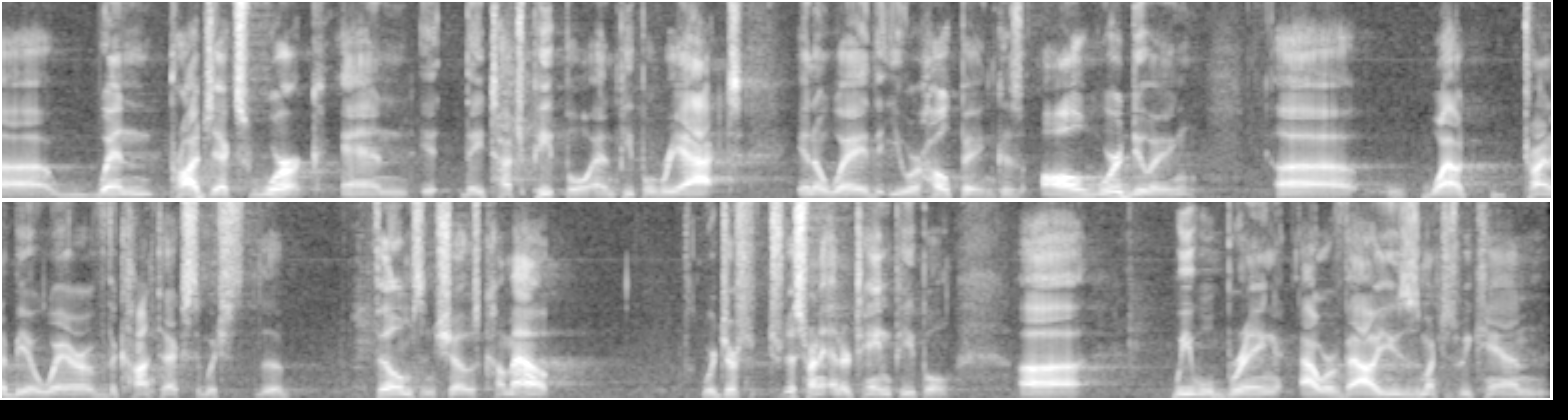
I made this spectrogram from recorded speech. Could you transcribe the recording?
uh, when projects work and it, they touch people and people react in a way that you were hoping, because all we're doing uh, while trying to be aware of the context in which the films and shows come out, we're just, just trying to entertain people. Uh, we will bring our values as much as we can,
